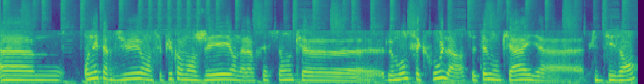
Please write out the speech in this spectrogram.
euh, on est perdu, on ne sait plus quoi manger, on a l'impression que le monde s'écroule. C'était mon cas il y a plus de dix ans.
